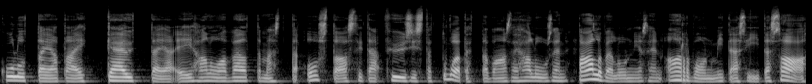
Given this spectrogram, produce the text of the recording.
kuluttaja tai käyttäjä ei halua välttämättä ostaa sitä fyysistä tuotetta, vaan se haluaa sen palvelun ja sen arvon, mitä siitä saa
